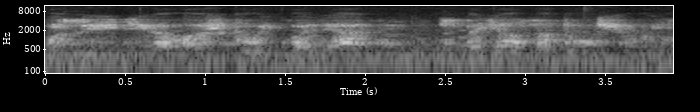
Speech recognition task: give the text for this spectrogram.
Посреди ромашковой поляны стоял задумчивый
